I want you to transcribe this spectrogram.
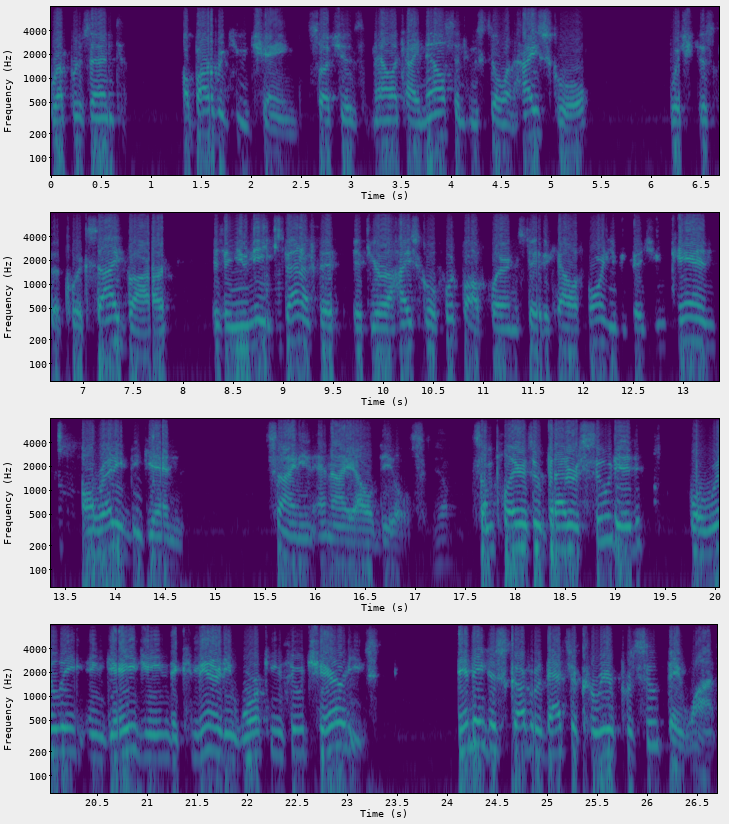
represent a barbecue chain, such as Malachi Nelson, who's still in high school, which, just a quick sidebar, is a unique benefit if you're a high school football player in the state of California because you can already begin signing NIL deals. Yep. Some players are better suited for really engaging the community working through charities. Then they discover that's a career pursuit they want.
